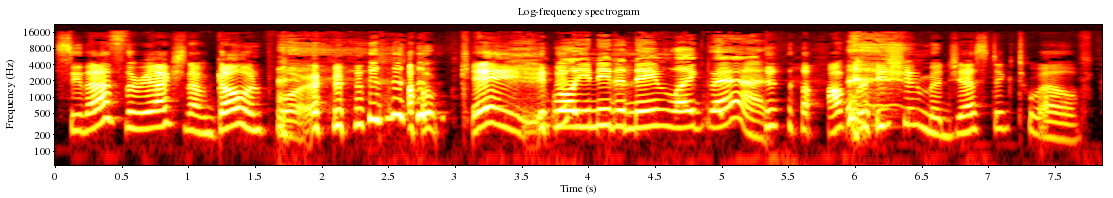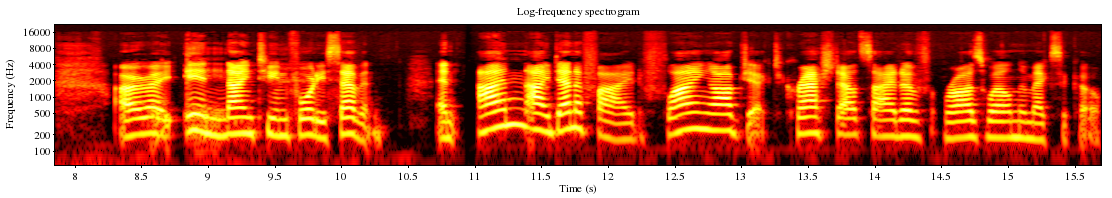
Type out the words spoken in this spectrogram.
See, that's the reaction I'm going for. okay. well, you need a name like that. Operation Majestic 12. All right. In 1947, an unidentified flying object crashed outside of Roswell, New Mexico.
